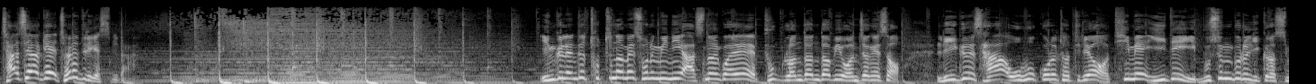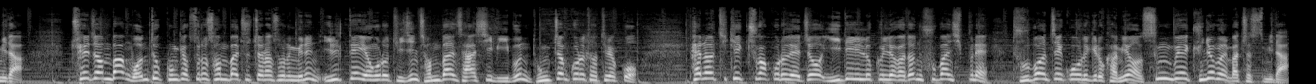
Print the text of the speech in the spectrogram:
자세하게 전해드리겠습니다. 잉글랜드 토트넘의 손흥민이 아스널과의 북 런던 더비 원정에서 리그 4, 5호 골을 터뜨려 팀의 2대2 무승부를 이끌었습니다. 최전방 원톱 공격수로 선발 출전한 손흥민은 1대 0으로 뒤진 전반 42분 동점골을 터뜨렸고 페널티킥 추가골을 내줘 2대 1로 끌려가던 후반 10분에 두 번째 골을 기록하며 승부의 균형을 맞췄습니다.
